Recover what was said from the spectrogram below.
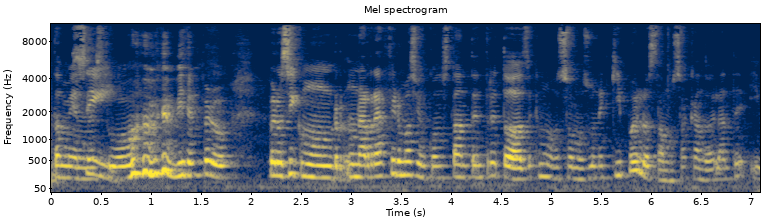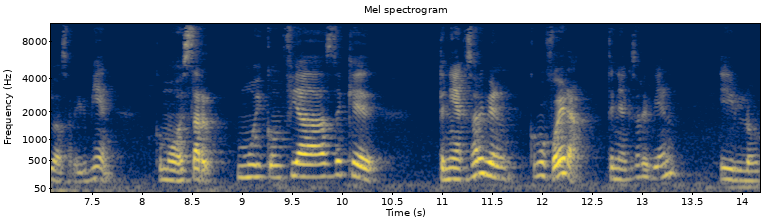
también Sí. estuvo bien, pero, pero sí, como un- una reafirmación constante entre todas de como somos un equipo y lo estamos sacando adelante y va a salir bien, como estar muy confiadas de que tenía que salir bien como fuera, tenía que salir bien y lo,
